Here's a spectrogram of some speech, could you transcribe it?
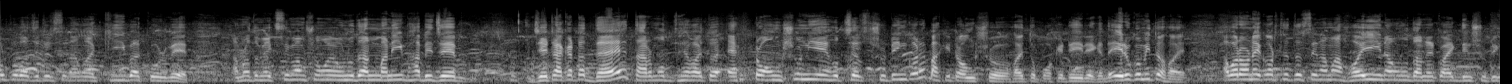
অল্প বাজেটের সিনেমা কি বা করবে? আমরা তো ম্যাক্সিমাম সময় অনুদান মানেই ভাবি যে যে টাকাটা দেয়, তার মধ্যে হয়তো একটা অংশ নিয়ে হচ্ছে শুটিং করে, বাকিটা অংশ হয়তো পকেটেই রেখে দেয়। এরকমই তো হয়। আবার অনেক অর্থে তো সিনেমা হয়ই না, অনুদানের কয়েকদিন শুটিং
